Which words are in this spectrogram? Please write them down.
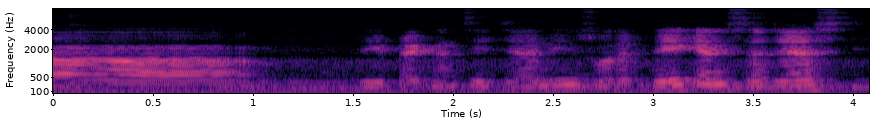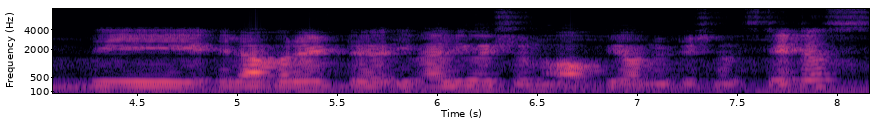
uh, the pregnancy journey so that they can suggest the elaborate uh, evaluation of your nutritional status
